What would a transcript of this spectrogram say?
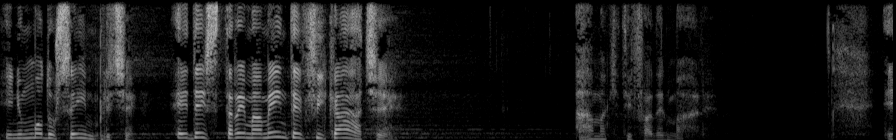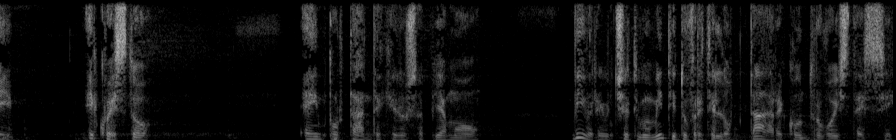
in un modo semplice, ed estremamente efficace. Ama chi ti fa del male. E, e questo è importante che lo sappiamo vivere. In certi momenti dovrete lottare contro voi stessi.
